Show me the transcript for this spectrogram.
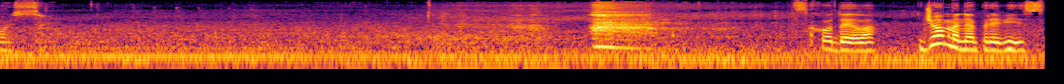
Ось. Сходила. Джо мене привіз.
